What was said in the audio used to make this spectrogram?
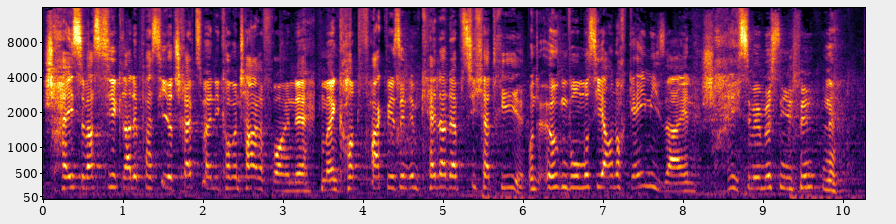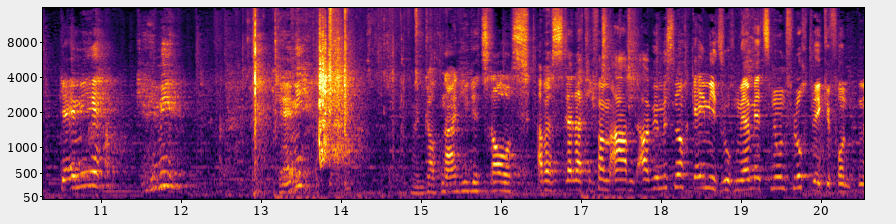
Scheiße, was ist hier gerade passiert? Schreibt's mal in die Kommentare, Freunde. Mein Gott, fuck, wir sind im Keller der Psychiatrie. Und irgendwo muss hier auch noch Gamey sein. Scheiße, wir müssen ihn finden. Gamey? Gamey? Gamey? Mein Gott, nein, hier geht's raus. Aber es ist relativ am Abend. Aber wir müssen noch Gamey suchen. Wir haben jetzt nur einen Fluchtweg gefunden.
